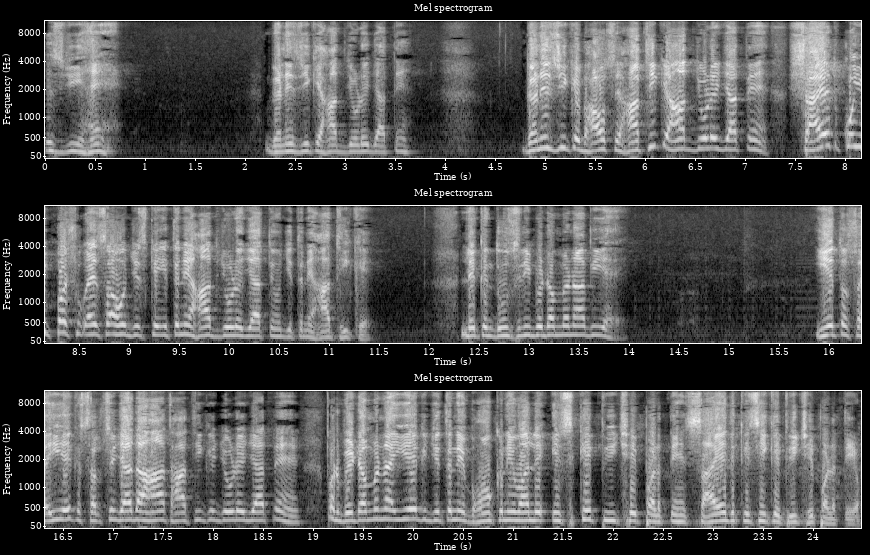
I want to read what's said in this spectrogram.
गणेश जी हैं। गणेश जी के हाथ जोड़े जाते हैं। गणेश जी के भाव से हाथी के हाथ जोड़े जाते हैं। शायद कोई पशु ऐसा हो जिसके इतने हाथ जोड़े जाते हो जितने हाथी के। लेकिन दूसरी विडंबना भी है। ये तो सही है कि सबसे ज़्यादा हाथ हाथी के जोड़े जाते हैं, पर विडंबना यह है कि जितने भौंकने वाले इसके पीछे पड़ते हैं, शायद किसी के पीछे पड़ते हो।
